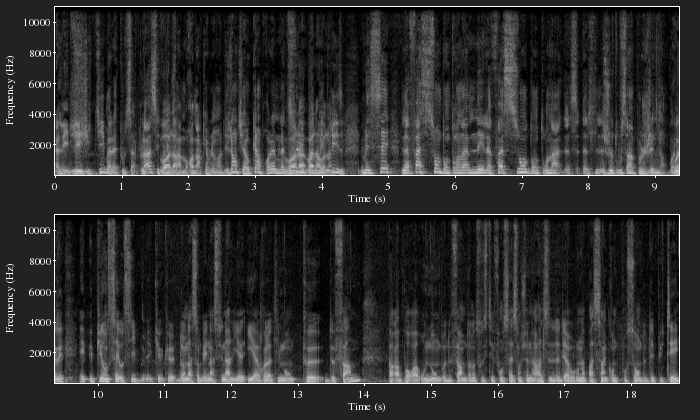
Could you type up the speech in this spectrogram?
Elle est légitime, elle a toute sa place, c'est une femme remarquablement intelligente, il n'y a aucun problème là-dessus, pas de méprise. Mais c'est la façon dont on l'a amené, la façon dont on a... Je trouve ça un peu gênant. Oui, et puis on sait aussi que dans l'Assemblée nationale, il y a relativement peu de femmes par rapport au nombre de femmes dans la société française en général, c'est-à-dire on n'a pas 50% de députés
